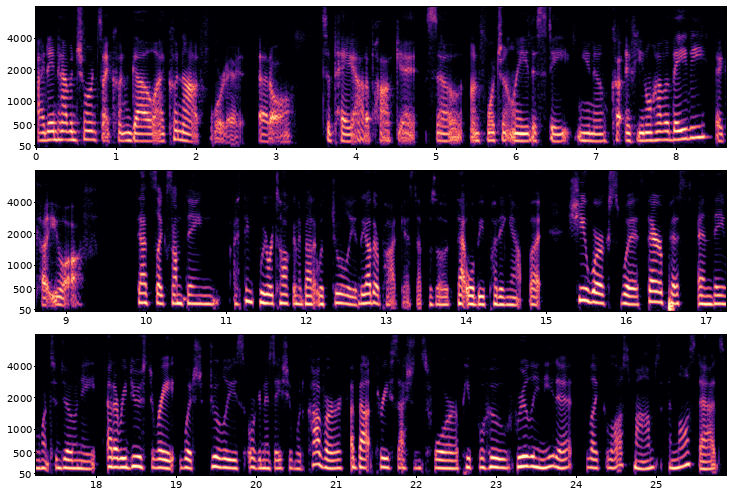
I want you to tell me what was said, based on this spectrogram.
I didn't have insurance. I couldn't go. I could not afford it at all to pay out of pocket. So unfortunately, the state, you know, if you don't have a baby, they cut you off that's like something I think we were talking about it with Julie, the other podcast episode that we'll be putting out. But she works with therapists and they want to donate at a reduced rate, which Julie's organization would cover about three sessions for people who really need it, like lost moms and lost dads,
